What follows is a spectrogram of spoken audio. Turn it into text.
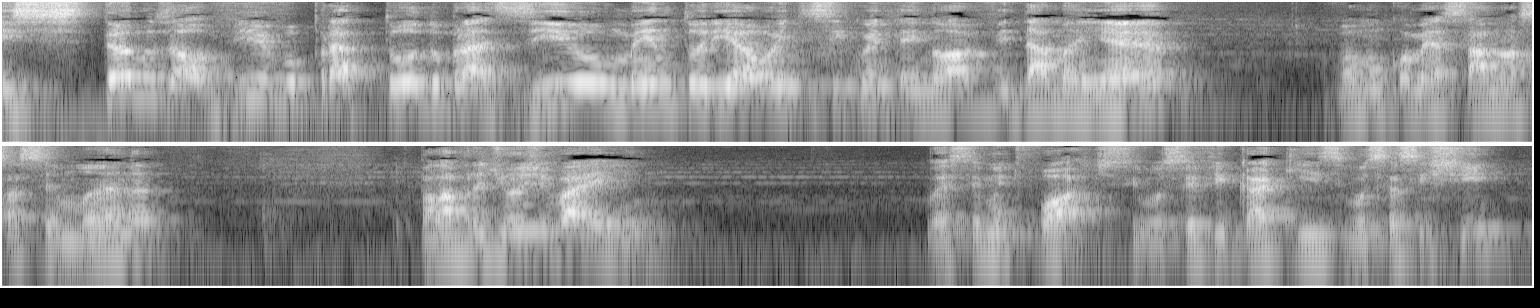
Estamos ao vivo para todo o Brasil, mentoria 8h59 da manhã. Vamos começar a nossa semana. A palavra de hoje vai vai ser muito forte. Se você ficar aqui, se você assistir,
